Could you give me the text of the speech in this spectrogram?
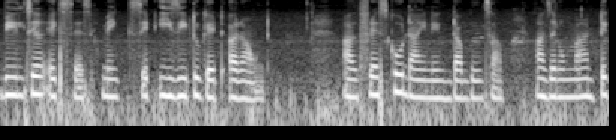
Wheelchair access makes it easy to get around. Alfresco dining doubles up as a romantic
